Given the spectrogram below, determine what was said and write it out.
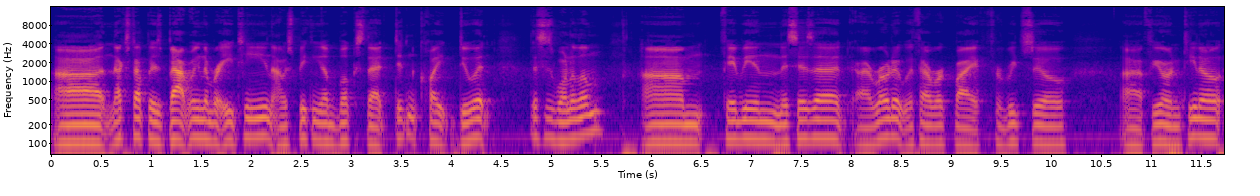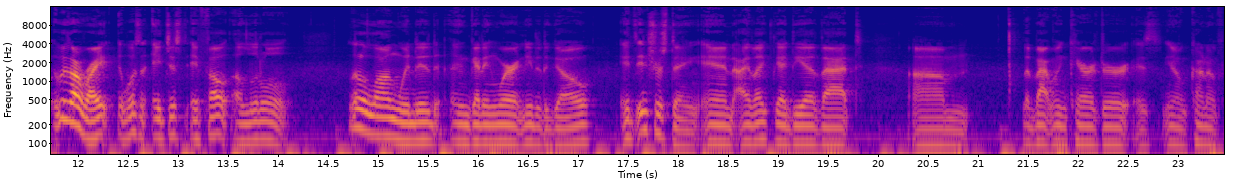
Uh, next up is Batwing number eighteen. I was speaking of books that didn't quite do it. This is one of them. Um, Fabian Nicieza uh, wrote it with artwork by Fabrizio uh, Fiorentino. It was all right. It wasn't. It just it felt a little, a little long winded in getting where it needed to go. It's interesting, and I like the idea that um, the Batwing character is you know kind of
